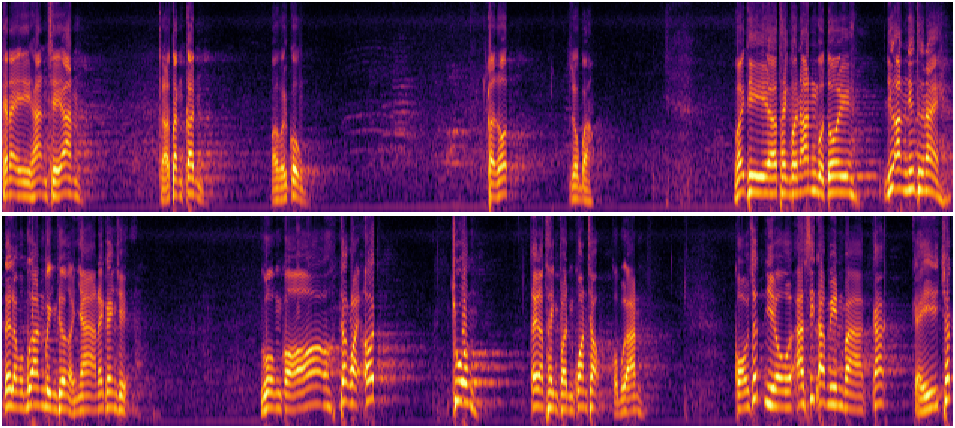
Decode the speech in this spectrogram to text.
Cái này hạn chế ăn. Nó tăng cân. Và cuối cùng cà rốt dô vào Vậy thì à, thành phần ăn của tôi những ăn những thứ này, đây là một bữa ăn bình thường ở nhà đây các anh chị. Gồm có các loại ớt, chuông. Đây là thành phần quan trọng của bữa ăn. Có rất nhiều axit amin và các cái chất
